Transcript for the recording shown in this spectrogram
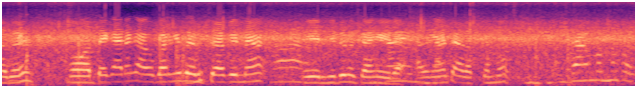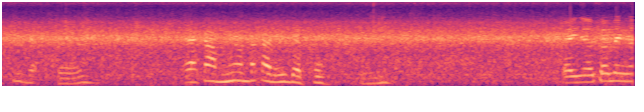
അത്. മോത്തേക്കാരൻ കപ്പപ്പറങ്കി തെറിച്ചാ പിന്നെ എരിഞ്ഞിട്ട് നിക്കാൻ കഴിയില്ല. അതിങ്ങനെ ചതക്കുമ്പോ ഇതാകുമ്പോ ഒന്നും കുഴപ്പമില്ല. ഏ, ഏക്ക അമ്മയുണ്ട കളിയില്ല കഴിഞ്ഞ ദിവസം നിങ്ങ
